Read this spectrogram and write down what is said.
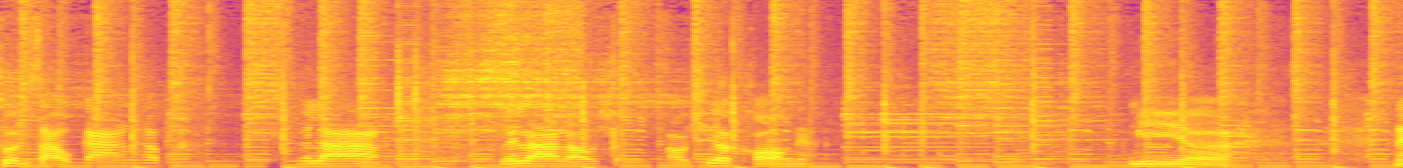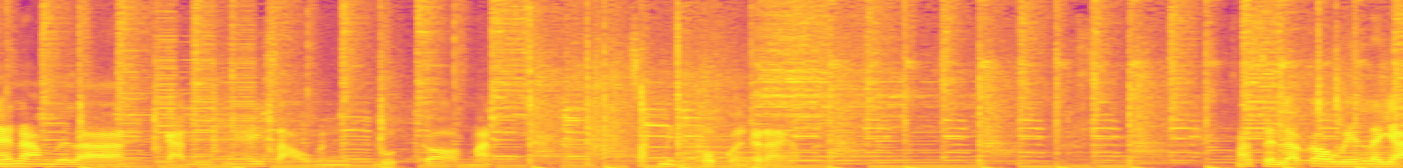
ส่วนเสากลางนะครับ เวลาเวลาเราเอาเชือกคล้องเนี่ย มีแนะนำเวลากันไม่ให้เสามันหลุดก็มัดสักหนึ่งทบก่อนก็ได้ครับ มัดเสร็จแล้วก็เว้นระยะ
